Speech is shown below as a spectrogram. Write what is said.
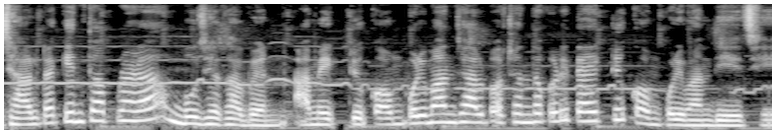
ঝালটা কিন্তু আপনারা বুঝে খাবেন। আমি একটু কম পরিমাণ ঝাল পছন্দ করি, তাই একটু কম পরিমাণ দিয়েছি।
